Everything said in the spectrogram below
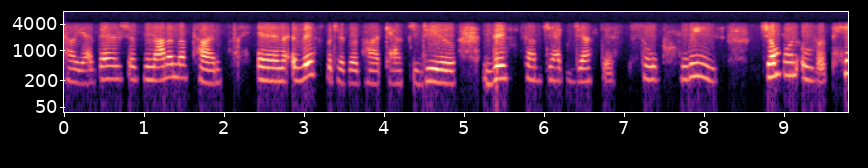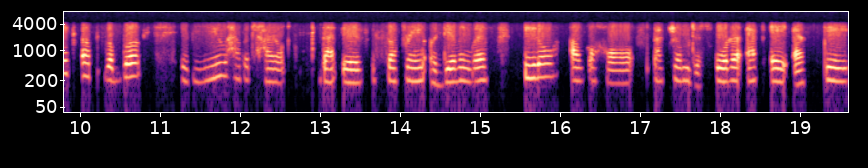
tell you, there's just not enough time in this particular podcast to do this subject justice. So please jump on over, pick up the book. If you have a child that is suffering or dealing with fetal alcohol spectrum disorder, FASD,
